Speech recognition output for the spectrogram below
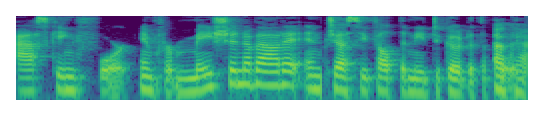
asking for information about it, and Jesse felt the need to go to the Okay.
